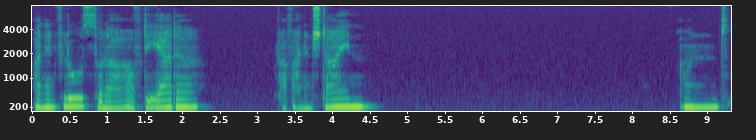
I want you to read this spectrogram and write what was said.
an den Fluss oder auf die Erde oder auf einen Stein. Und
